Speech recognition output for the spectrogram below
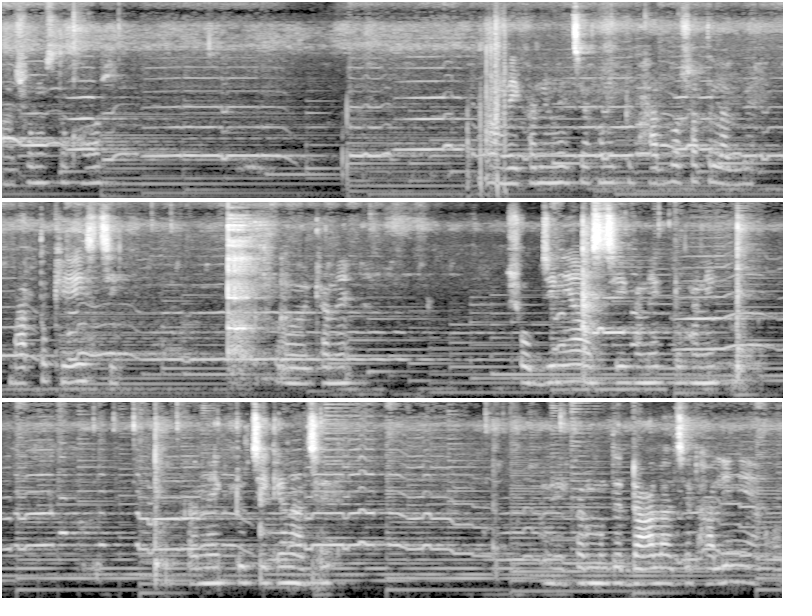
আর সমস্ত ঘর। আর এখানে হয়েছে এখন একটু ভাত বসাতে লাগবে। ভাত তো খেয়ে এসছি। এখানে সবজি নিয়ে আসছি, এখানে একটুখানি। এখানে একটু চিকেন আছে। এখার মধ্যে ডাল আছে ঢালিনি এখন।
